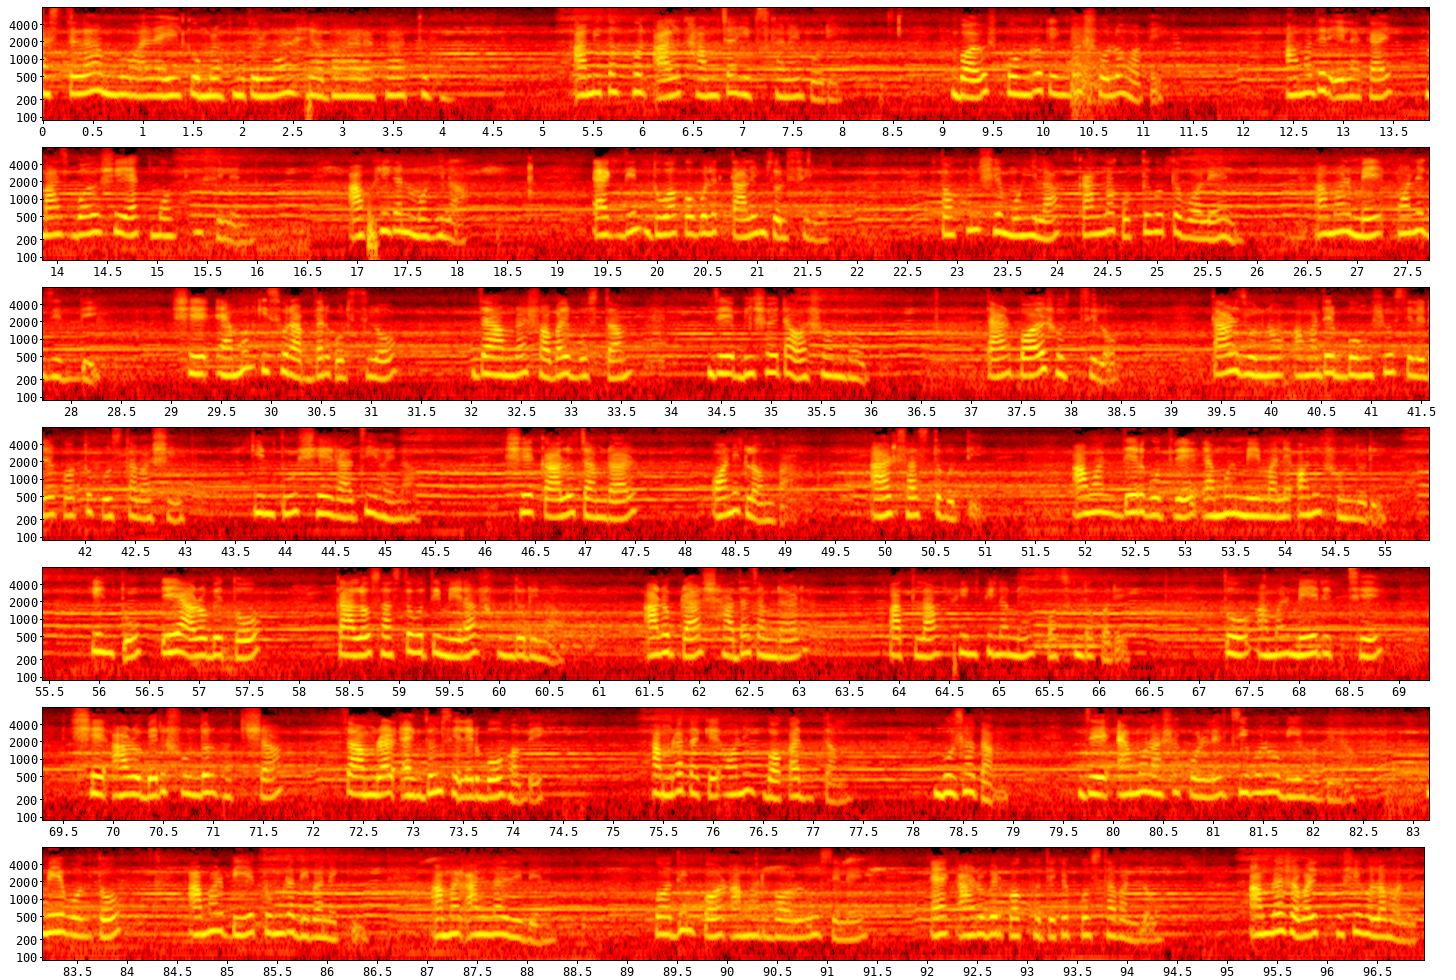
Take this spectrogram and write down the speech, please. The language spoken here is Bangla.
আসসালামু আলাইকুম রহমতুল্লাহ বারাকাতুহ। আমি তখন আল খামচা হিপসখানায় পড়ি। বয়স পনেরো কিংবা ষোলো হবে। আমাদের এলাকায় মাঝ বয়সী এক মহিলা ছিলেন। আফ্রিকান মহিলা। একদিন দোয়া কবলের তালিম চলছিল। তখন সে মহিলা কান্না করতে করতে বলেন, আমার মেয়ে অনেক জিদ্দি। সে এমন কিছুর আবদার করছিল যা আমরা সবাই বুঝতাম যে বিষয়টা অসম্ভব। তার বয়স হচ্ছিল। তার জন্য আমাদের বংশীয় ছেলেদের কত প্রস্তাব আসে, কিন্তু সে রাজি হয় না। সে কালো চামড়ার, অনেক লম্বা আর স্বাস্থ্যবতী। আমাদের গোত্রে এমন মেয়ে মানে অনেক সুন্দরী। কিন্তু এ আরবে তো কালো স্বাস্থ্যবতী মেয়েরা সুন্দরী না। আরবরা সাদা চামড়ার পাতলা ফিনফিনা মেয়ে পছন্দ করে। তো আমার মেয়ের ইচ্ছে, সে আরবের সুন্দর ভৎসা চামড়ার একজন ছেলের বউ হবে। আমরা তাকে অনেক বকা দিতাম, বুঝাতাম যে এমন আশা করলে জীবনেও বিয়ে হবে না। মেয়ে বলতো, আমার বিয়ে তোমরা দিবা নাকি? আমার আল্লাহ দিবেন। কদিন পর আমার বড় ছেলে এক আরবের পক্ষ থেকে প্রস্তাব আনলো। আমরা সবাই খুশি হলাম অনেক,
